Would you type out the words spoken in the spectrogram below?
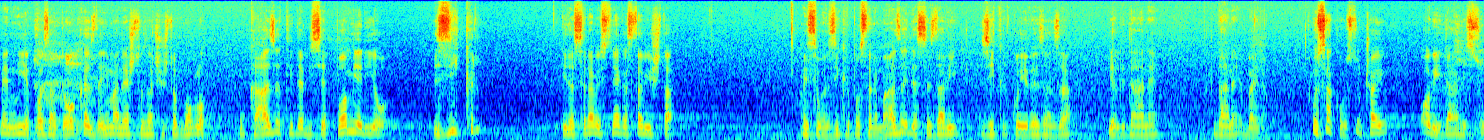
Meni nije poznat dokaz da ima nešto znači što bi moglo ukazati da bi se pomjerio zikr i da se namjesto njega stavi šta? Mislimo zikr posle namaza i da se stavi zikr koji je vezan za jeli, dane, dane Bajram. U svakom slučaju, ovi dani su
